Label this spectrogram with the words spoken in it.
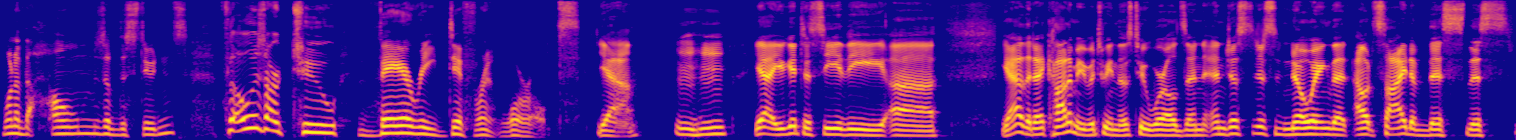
one of the homes of the students, those are two very different worlds. Yeah. Mm-hmm. Yeah, you get to see the uh yeah, the dichotomy between those two worlds and and just just knowing that outside of this this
